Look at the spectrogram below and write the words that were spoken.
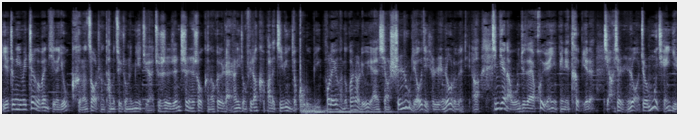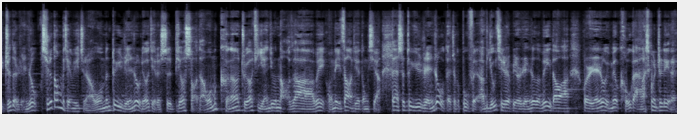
也正因为这个问题呢，有可能造成他们最终的灭绝啊，就是人吃人兽可能会染上一种非常可怕的疾病，叫库鲁病。后来有很多观众留言想深入了解一下人肉的问题啊，今天呢我们就在会员影片里特别的讲一下人肉，就是目前已知的人肉。其实到目前为止啊，我们对于人肉了解的是比较少的，我们可能主要去研究脑子啊、胃口、内脏这些东西啊，但是对于人肉的这个部分啊，尤其是比如人肉的味道啊，或者人肉有没有口感啊 什么之类的，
